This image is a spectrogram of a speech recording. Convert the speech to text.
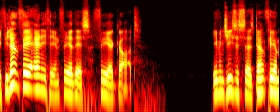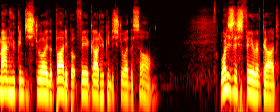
if you don't fear anything, fear this fear God. Even Jesus says, Don't fear man who can destroy the body, but fear God who can destroy the soul. What is this fear of God?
